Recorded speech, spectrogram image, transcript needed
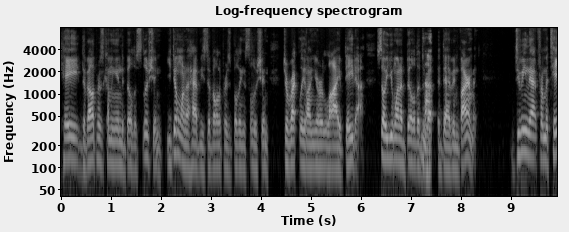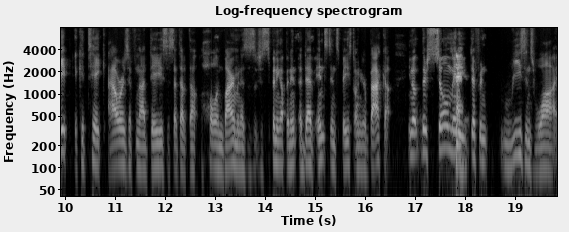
hey, developers coming in to build a solution, you don't want to have these developers building a solution directly on your live data. So you want to build a, no. dev, a dev environment. Doing that from a tape, it could take hours, if not days, to set up the whole environment as just spinning up an, a dev instance based on your backup. You know, there's so many okay. different reasons why.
